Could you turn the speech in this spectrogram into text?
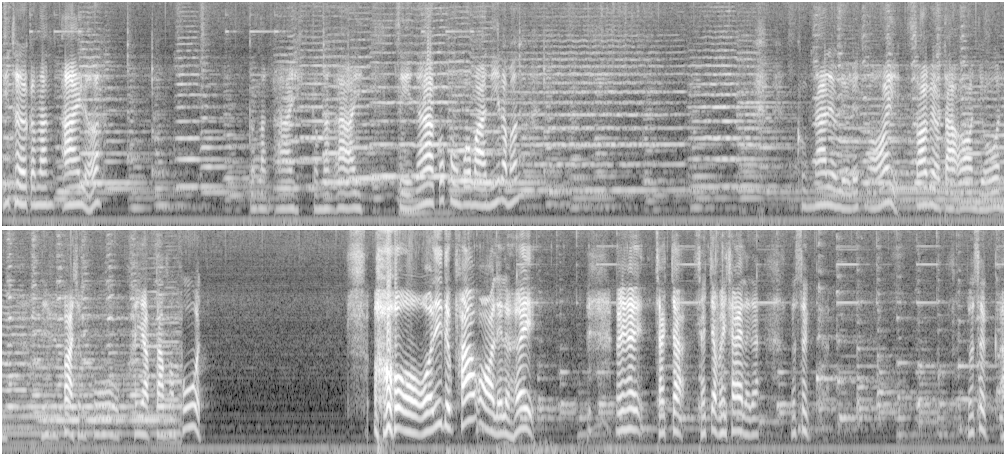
นี่เธอกำลังอายเหรอกำลังอายกำลังอาย สีหน้าก็คงประมาณนี้ละมั้งคงหน้าเร็วๆเล็กน้อยซ่อนแววตาอ่อนโยนริมฝีปาชมพูขยับตามคำพูด โอ้โห นี่ดึกภาพอ่อนเลยเหรอเฮ้ย เฮ้ยเฮ้ยชักจะชักจะไม่ใช่แล้วนะ รู้สึก รู้สึกอ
